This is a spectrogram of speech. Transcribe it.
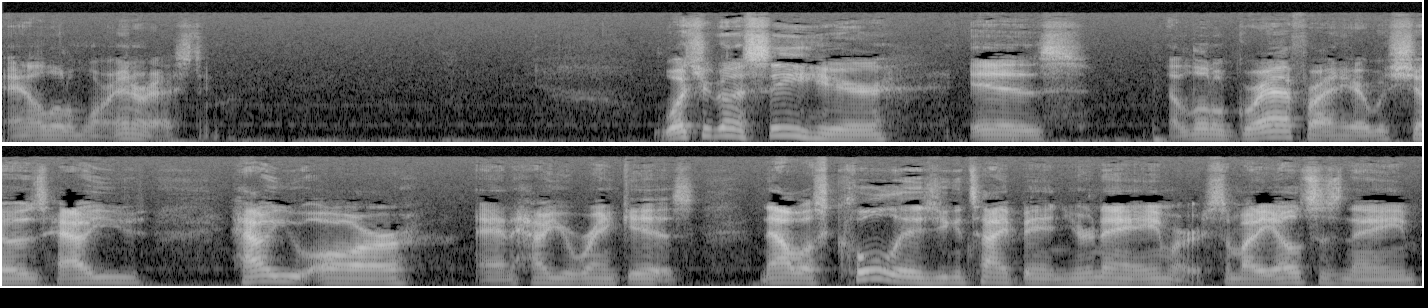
and a little more interesting. What you're going to see here is a little graph right here which shows how you how you are and how your rank is. Now what's cool is you can type in your name or somebody else's name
